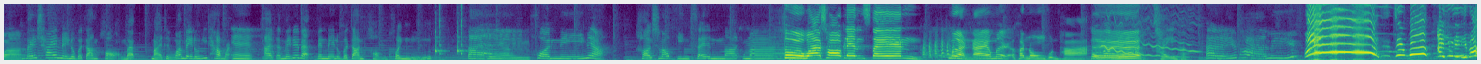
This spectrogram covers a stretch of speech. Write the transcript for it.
ว่างไม่ใช่เมนูประจำของแบบหมายถึงว่าเมนูที่ทำอะอาจจะไม่ได้แบบเป็นเมนูประจำของคนนี้ แต่คนนี้เนี่ยเขาชอบกินเส้นมากมากคือว่าชอบเล่นเส้น เหมือนนะเหมือนขนงคุณพระเออใครคะไอ้พาลิสจริงปะ อายุไหนดีปะ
